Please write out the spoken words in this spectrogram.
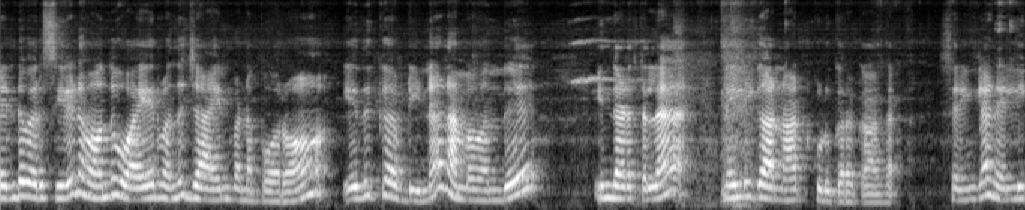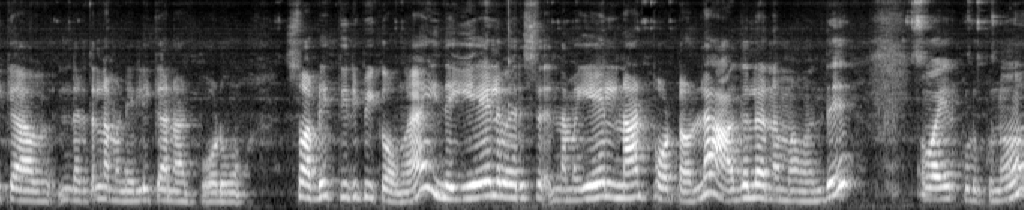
ரெண்டு வரிசையில நம்ம வந்து ஒயர் வந்து ஜாயின் பண்ண போகிறோம் எதுக்கு அப்படின்னா நம்ம வந்து இந்த இடத்துல நெல்லிக்காய் நாட் கொடுக்குறக்காக சரிங்களா? நெல்லிக்காய் இந்த இடத்துல நம்ம நெல்லிக்காய் நாட் போடுவோம். ஸோ அப்படியே திருப்பிக்கோங்க. இந்த ஏழு வரிசை நம்ம ஏழு நாட் போட்டோம்ல அதில் நம்ம வந்து ஒயர் கொடுக்கணும்.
